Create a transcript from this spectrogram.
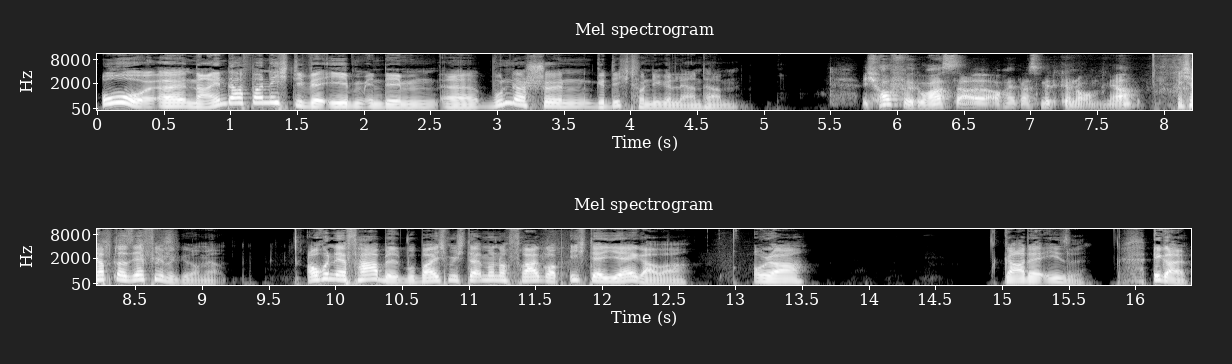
oh, äh, nein, darf man nicht, die wir eben in dem äh, wunderschönen Gedicht von dir gelernt haben. Ich hoffe, du hast da auch etwas mitgenommen, ja? Ich habe da sehr viel mitgenommen, ja. Auch in der Fabel, wobei ich mich da immer noch frage, ob ich der Jäger war. Oder gar der Esel. Egal.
